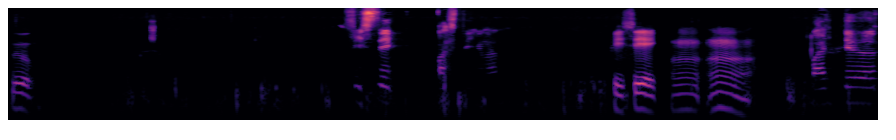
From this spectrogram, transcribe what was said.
Belum. fisik pastinya kan Fisik. Hmm, hmm. budget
